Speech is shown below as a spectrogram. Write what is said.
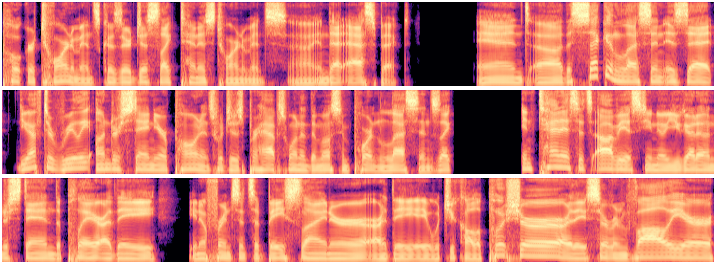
poker tournaments because they're just like tennis tournaments uh, in that aspect. And uh, the second lesson is that you have to really understand your opponents, which is perhaps one of the most important lessons. Like in tennis, it's obvious, you know, you got to understand the player. Are they, you know, for instance, a baseliner? Are they what you call a pusher? Are they serving volleyer?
